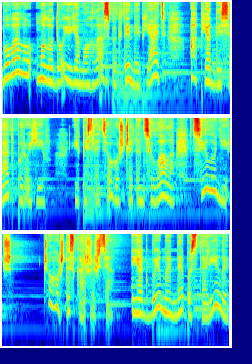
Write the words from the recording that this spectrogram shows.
Бувало, молодою я могла спекти не п'ять, а п'ятдесят пирогів, і після цього ще танцювала цілу ніч. Чого ж ти скаржишся? Якби ми не постаріли,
